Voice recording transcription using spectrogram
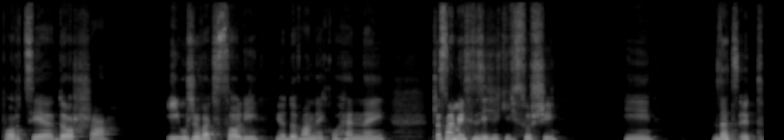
porcję dorsza i używać soli jodowanej, kuchennej. Czasami jest zjeść jakieś sushi i that's it.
